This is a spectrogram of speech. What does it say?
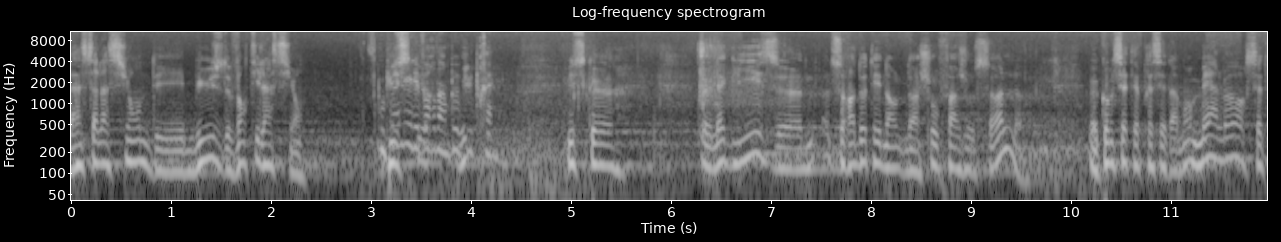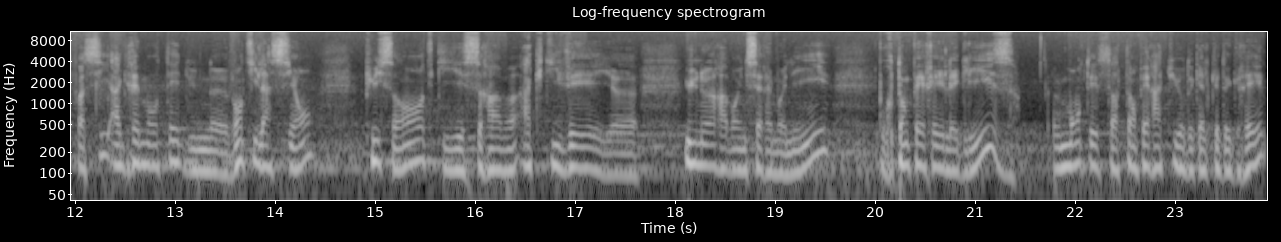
l'installation des buses de ventilation. On peut aller les voir d'un peu oui. plus près. puisque euh, l'église euh, sera dotée d'un chauffage au sol, euh, comme c'était précédemment, mais alors cette fois-ci agrémentée d'une ventilation puissante qui sera activée une heure avant une cérémonie pour tempérer l'église monter sa température de quelques degrés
